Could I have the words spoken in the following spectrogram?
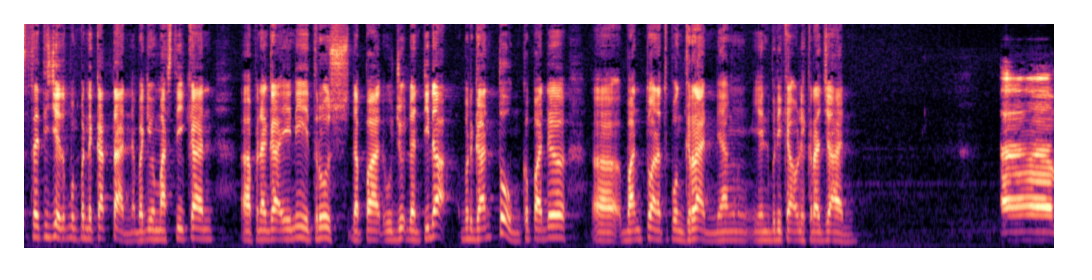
strategi ataupun pendekatan bagi memastikan uh, perniagaan ini terus dapat wujud dan tidak bergantung kepada uh, bantuan ataupun grant yang yang diberikan oleh kerajaan uh,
